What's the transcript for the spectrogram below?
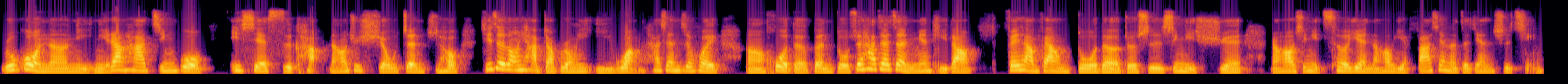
如果呢，你你让他经过。一些思考，然后去修正之后，其实这东西他比较不容易遗忘，他甚至会嗯、获得更多。所以他在这里面提到非常非常多的就是心理学，然后心理测验，然后也发现了这件事情。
